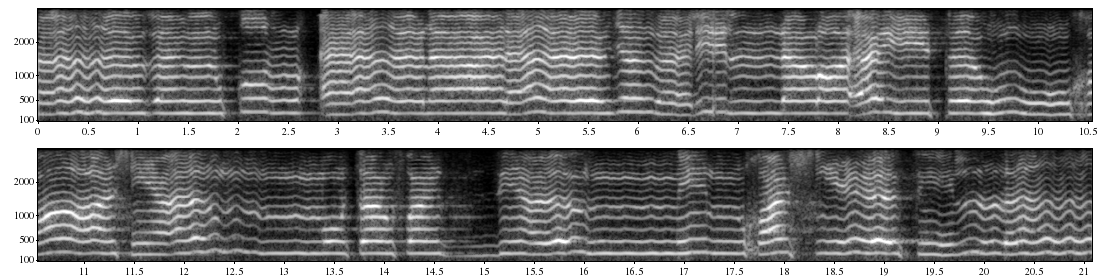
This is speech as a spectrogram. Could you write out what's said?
هذا القرآن على جبل لرأيته خاشعا متصدعا من خشية الله.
